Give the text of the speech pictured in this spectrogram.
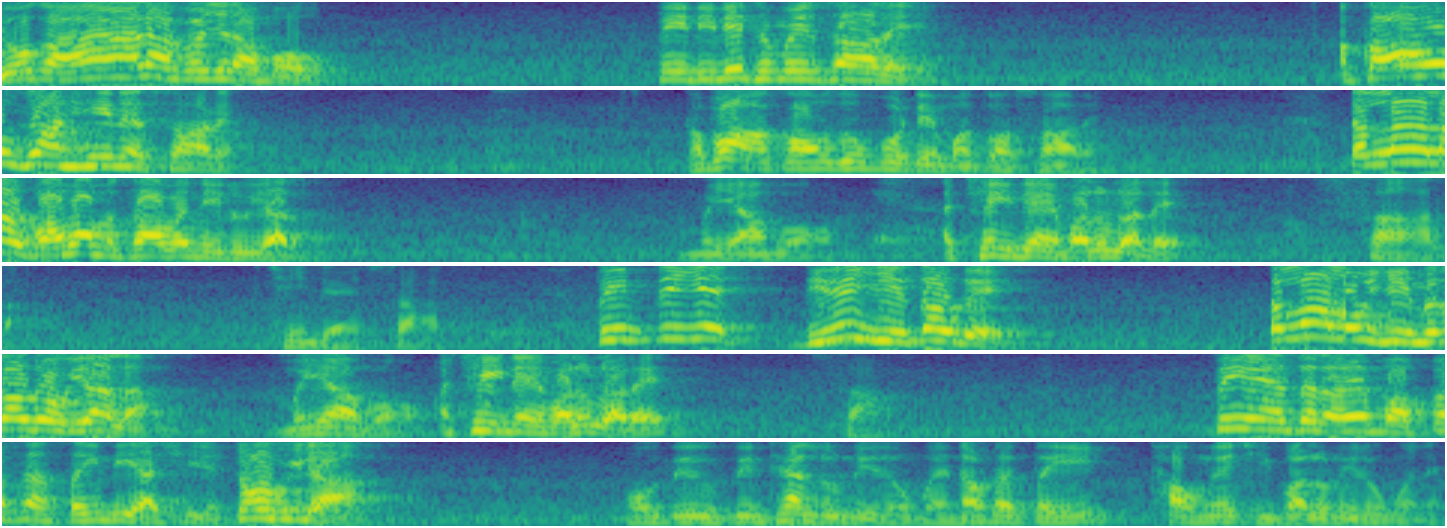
ယောဂအဲ့ဒါပြောချင်တာမဟုတ်ဘူးသင်ဒီနေ့ထမင်းစားတယ် အကောင်းဆုံးဟင်းနဲ့စားတယ်ကမ္ဘာအကောင်းဆုံးဟိုတယ်မှာသွားစားတယ်တစ်လလောက်ဘာမှမစားဘဲနေလို့ရလားမရပါဘူးအချိန်တိုင်းမလုပ်လာလဲစားလာအချိန်တိုင်းစားလာသင်တရက်ဒီနေ့ရေတောက်တယ်တစ်လလုံးရေမတောက်တော့ရလားမရပါဘူးအချိန်တိုင်းမလုပ်လာလဲစားသင်ရဲ့အသက်တာထဲမှာပတ်စံသိန်းတရာရှိတယ်တော်ပြီလားမဟုတ်သေးဘူးသင်ထက်လုံနေတော့မယ်နောက်ထပ်သိန်းထောင်နဲ့ချီပါလုံနေတော့မယ်လေ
